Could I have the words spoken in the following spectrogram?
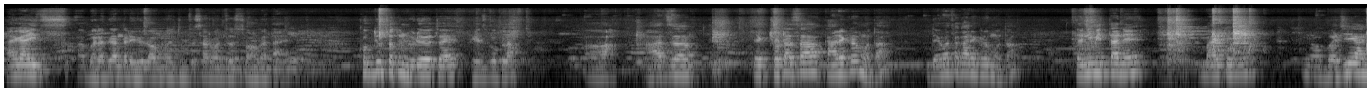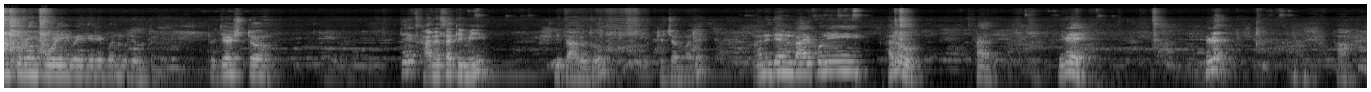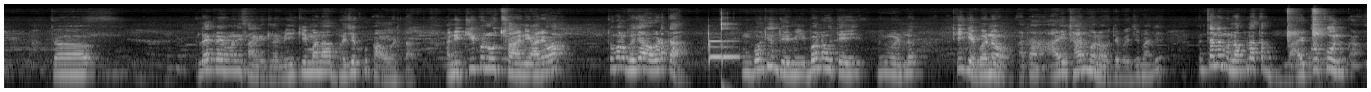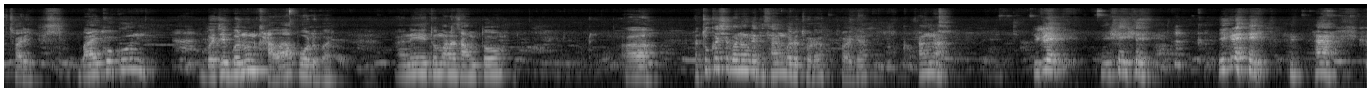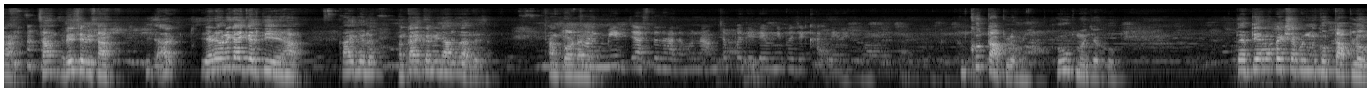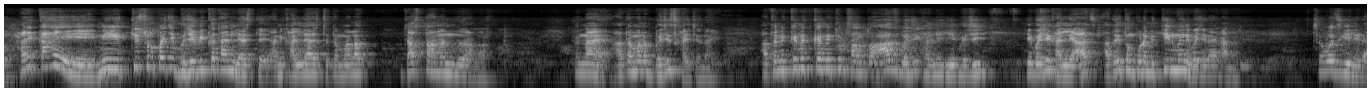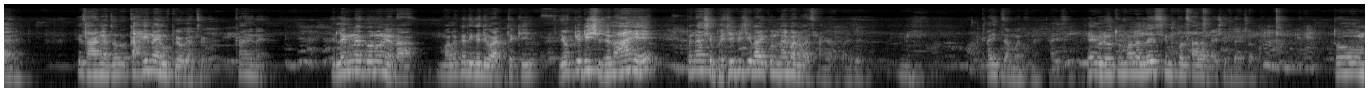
Hi guys भरत गांधडे व्हिलॉगमध्ये तुमचं सर्वांचं स्वागत आहे. खूप दिवसातून व्हिडिओ येतो आहे फेसबुकला आज एक छोटासा कार्यक्रम होता. देवाचा कार्यक्रम होता. त्यानिमित्ताने बायकोने भजी आणि पुरणपोळी वगैरे बनवले होते. तर जस्ट तेच खाण्यासाठी मी इथं आलो होतो किचनमध्ये आणि देन बायकोनी हॅलो हाय इकडे. इकडे. हां. तर लय प्रेमाने सांगितलं मी की मला भजे खूप आवडतात. आणि ती पण उत्साहाने अरे वा तुम्हाला भजे आवडतात? मग बोलते मी बनवते. मी म्हटलं ठीक आहे बनव. आता आई छान बनवते भजे माझे. पण चला म्हणलं आपलं आता बायकोकून सॉरी बायकोकून भजे बनवून खावा पोटभर. आणि तुम्हाला सांगतो तू कसे बनवले ते सांग बरं थोडं थोडक्यात. सांग ना. इकडे इकडे इकडे. इकडे. हां हां. सांग रेसिपी सांग. अरे येड्यावाने काय करते हां. काय केलं? काय कमी जास्त झालं सांग तोंडाने. मीठ जास्त झालं म्हणून आमच्या पतिदेवनी भजे खाल्ले नाही. खूप तापलो मी. खूप म्हणजे खूप. तर तेलापेक्षा पण मी खूप तापलो. अरे काय? मी तीस रुपयाचे भजे विकत आणले असते आणि खाल्ले असते तर मला जास्त आनंद झाला असता. पण नाही आता मला भजीच खायचे नाही. आता मी कमीत कमी तुला सांगतो आज भजी खाल्ली ही भजी ही भजी खाल्ली आज. आता इथून पुढे मी तीन महिने भजी नाही खाणार. चवच गेली डायरेक्ट हे सांगायचं काही नाही उपयोगाचं काही नाही. हे लग्न करून आहे ना मला कधी कधी वाटतं की योग्य डिसिजन आहे पण असे भजी बिजी बायकून नाही बनवायला सांगायला पाहिजे. काहीच जमत नाही काहीच हे व्हिडिओ व्हिडिओतून मला लय सिंपल साधा मॅसेज द्यायचा तो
